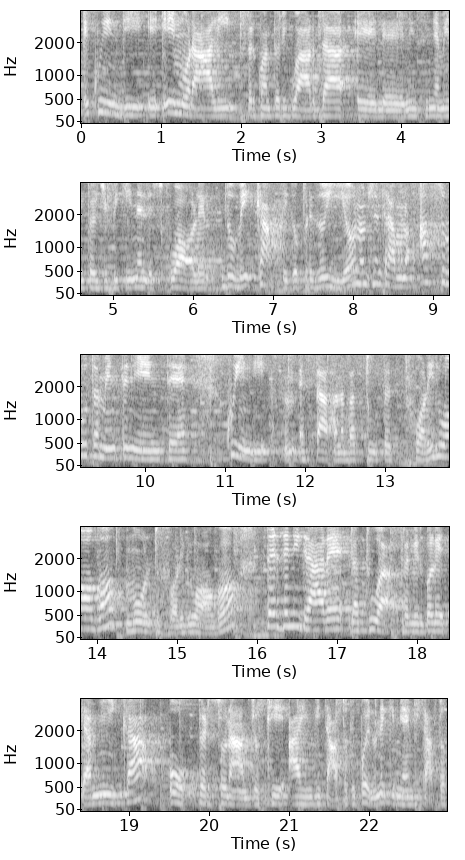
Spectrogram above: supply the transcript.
E quindi e, e morali per quanto riguarda eh, le, l'insegnamento LGBT nelle scuole, dove i cazzi che ho preso io non c'entravano assolutamente niente. Quindi è stata una battuta fuori luogo, molto fuori luogo, per denigrare la tua, tra virgolette, amica o personaggio che ha invitato, che poi non è che mi ha invitato,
